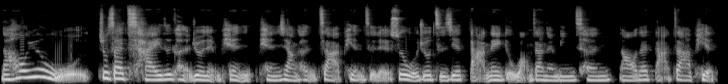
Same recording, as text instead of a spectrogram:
然后因为我就在猜，这可能就有点偏偏向很诈骗之类，所以我就直接打那个网站的名称，然后再打诈骗。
